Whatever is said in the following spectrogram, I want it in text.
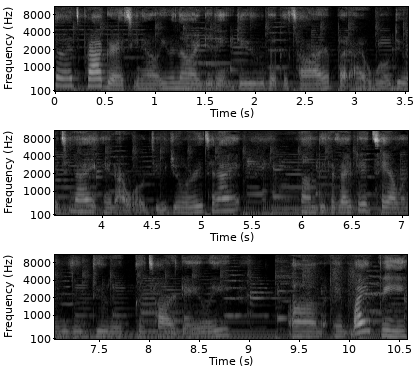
So it's progress, you know, even though I didn't do the guitar, but I will do it tonight and I will do jewelry tonight um, because I did say I wanted to do the guitar daily. Um, it might be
